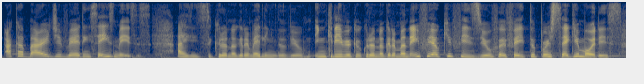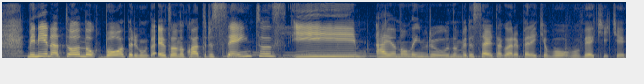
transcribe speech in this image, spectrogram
acabar de ver em seis meses. Ai, gente, esse cronograma é lindo, viu? Incrível que o cronograma nem fui eu que fiz, viu? Foi feito por seguimores. Menina, tô no. Boa pergunta. Eu tô no 400 e. Ai, eu não lembro o número certo agora. Peraí que eu vou, vou ver aqui, que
